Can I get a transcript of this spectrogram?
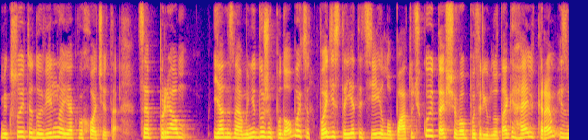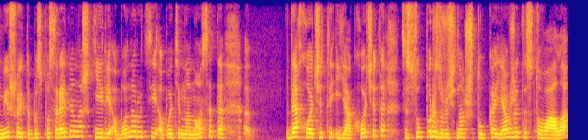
міксуйте довільно, як ви хочете. Це прям Я не знаю, мені дуже подобається. Ви дістаєте цією лопаточкою те, що вам потрібно. Так, гель, крем і змішуєте безпосередньо на шкірі або на руці, а потім наносите. е, Де хочете і як хочете, це супер зручна штука. Я вже тестувала.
